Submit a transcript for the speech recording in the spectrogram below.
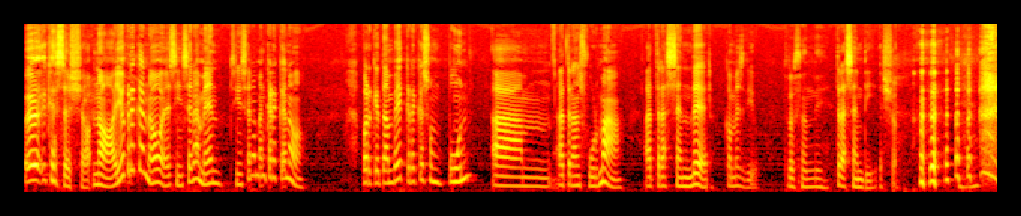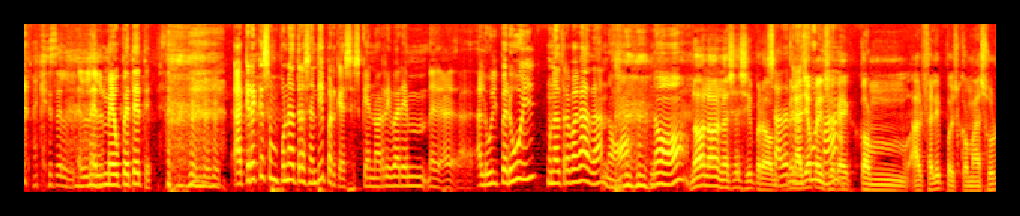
eh, què és això? No, jo crec que no, eh, sincerament. Sincerament crec que no. Perquè també crec que és un punt a, a transformar, a transcender, com es diu? Transcendir. Transcendir, això. que és el, el, el meu petete. Ah, crec que és un punt a transcendir perquè és, és que no arribarem eh, a l'ull per ull una altra vegada. No, no. No, no, no sé si, però mira, jo penso que com el Fèlip, pues, com, a sur,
